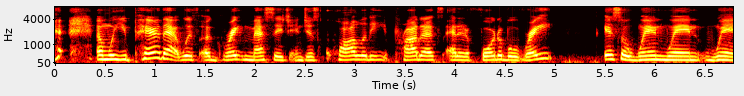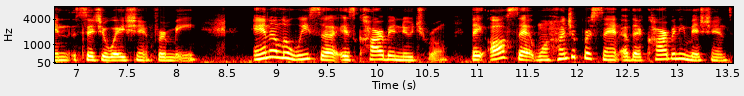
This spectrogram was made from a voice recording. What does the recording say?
and when you pair that with a great message and just quality products at an affordable rate, it's a win win win situation for me. Ana Luisa is carbon neutral. They offset 100% of their carbon emissions,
